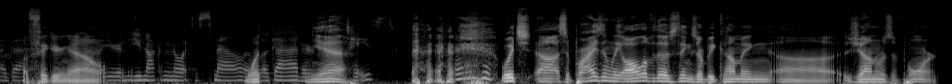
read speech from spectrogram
I bet. of figuring yeah, out you're, you're not going to know what to smell or What- look at or yeah. taste. which uh, surprisingly all of those things are becoming uh, genres of porn.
